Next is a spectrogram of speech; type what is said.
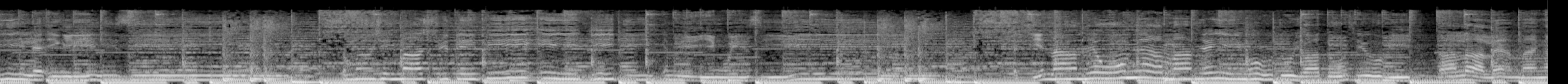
ရှိတဲ့ကြည်လက်အင်္ဂလိပ်စီသမားချိန်မှာရွှေသိမ့်ပြီးအေးရင်ပြီးပြီးအမေရင်ဝင်စီအကျဉ်းနာမြဝန်းများမှာမျက်ရည်မှုတို့ရွာသွန်းပြူပြီးကာလလန့်မှန်က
